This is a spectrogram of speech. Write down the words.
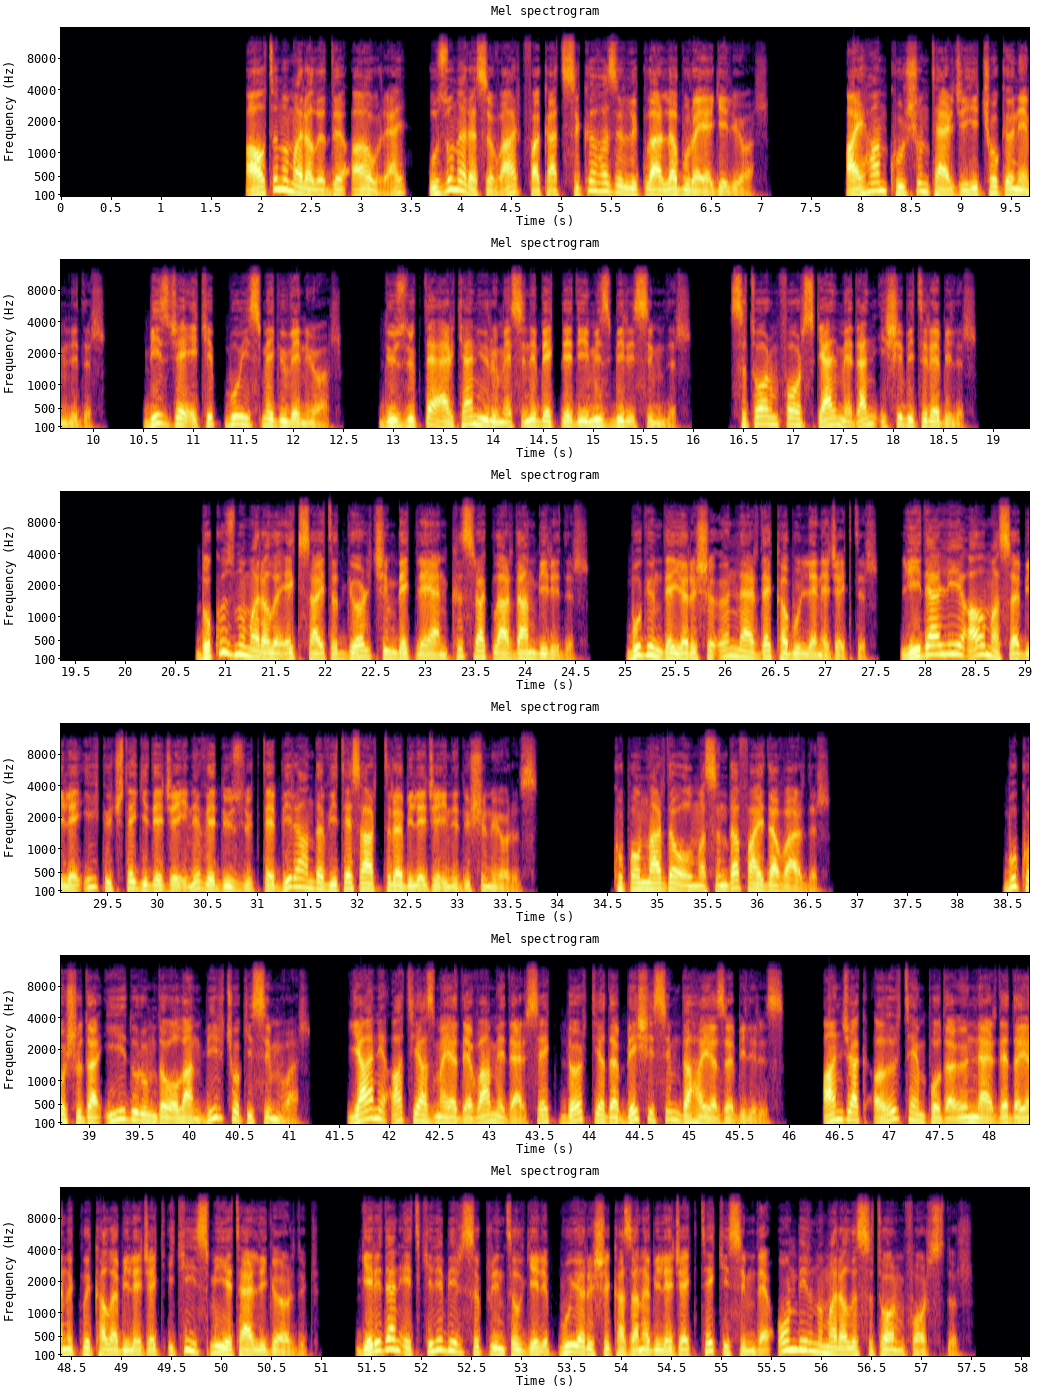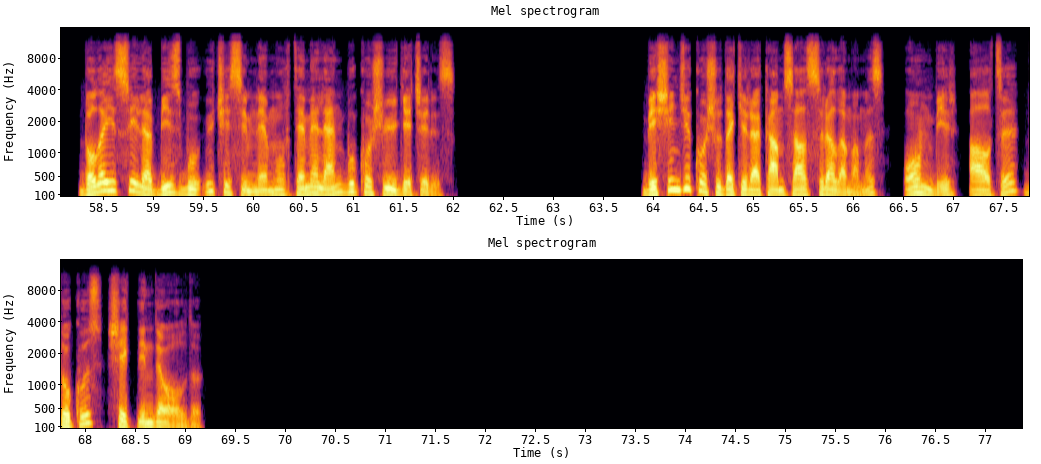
6 numaralı The Aurel, Uzun arası var fakat sıkı hazırlıklarla buraya geliyor. Ayhan Kurşun tercihi çok önemlidir. Bizce ekip bu isme güveniyor. Düzlükte erken yürümesini beklediğimiz bir isimdir. Storm Force gelmeden işi bitirebilir. 9 numaralı Excited Girl için bekleyen kısraklardan biridir. Bugün de yarışı önlerde kabullenecektir. Liderliği almasa bile ilk üçte gideceğini ve düzlükte bir anda vites arttırabileceğini düşünüyoruz. Kuponlarda olmasında fayda vardır. Bu koşuda iyi durumda olan birçok isim var. Yani at yazmaya devam edersek 4 ya da 5 isim daha yazabiliriz. Ancak ağır tempoda önlerde dayanıklı kalabilecek iki ismi yeterli gördük. Geriden etkili bir sprintle gelip bu yarışı kazanabilecek tek isim de 11 numaralı Storm Force'dur. Dolayısıyla biz bu üç isimle muhtemelen bu koşuyu geçeriz. Beşinci koşudaki rakamsal sıralamamız, 11, 6, 9 şeklinde oldu.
